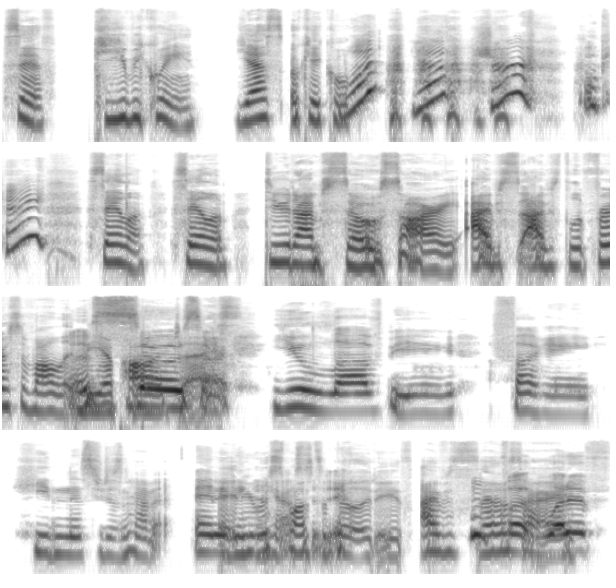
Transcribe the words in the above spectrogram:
Sif, can you be queen? Yes. Okay. Cool. What? Yeah, sure. Okay. Salem, Salem, dude, I'm so sorry. I'm I'm first of all, let I'm me so apologize. sorry. You love being a fucking hedonist who doesn't have anything Any he has to do. responsibilities? I'm so but sorry. But what if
